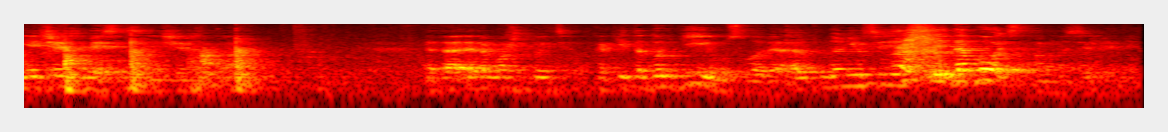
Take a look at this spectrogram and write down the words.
не через месяц, не через два. Это, это может быть какие-то другие условия, э, но не в связи с недовольством населения,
